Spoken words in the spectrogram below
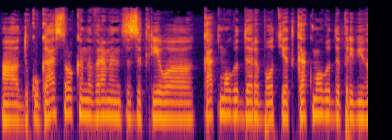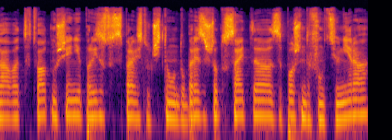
а, до кога е срока на временната закрила, как могат да работят, как могат да пребивават. В това отношение правителството се справи изключително добре, защото сайта започна да функционира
